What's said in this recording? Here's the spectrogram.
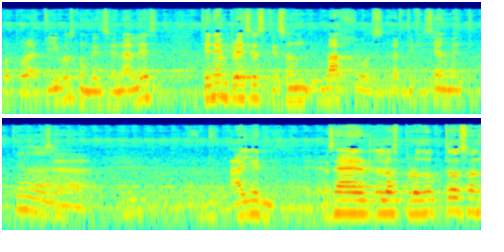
corporativos, convencionales, tienen precios que son bajos artificialmente. Ah. O sea, hay el- o sea, los productos son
